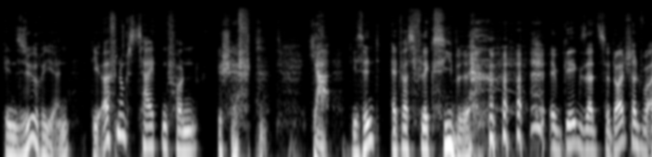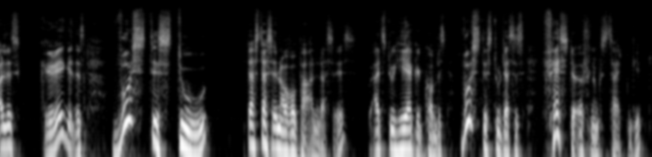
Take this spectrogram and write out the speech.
in Syrien, die Öffnungszeiten von Geschäften. Ja, die sind etwas flexibel. Im Gegensatz zu Deutschland, wo alles geregelt ist. Wusstest du, dass das in Europa anders ist? Als du hergekommen bist, wusstest du, dass es feste Öffnungszeiten gibt?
